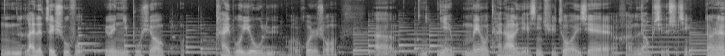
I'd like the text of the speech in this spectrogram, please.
嗯，来的最舒服，因为你不需要。太多忧虑，或或者说，呃，你你也没有太大的野心去做一些很了不起的事情。当然，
